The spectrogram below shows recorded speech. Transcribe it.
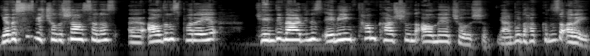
ya da siz bir çalışansanız e, aldığınız parayı kendi verdiğiniz emeğin tam karşılığını almaya çalışın. Yani burada hakkınızı arayın.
